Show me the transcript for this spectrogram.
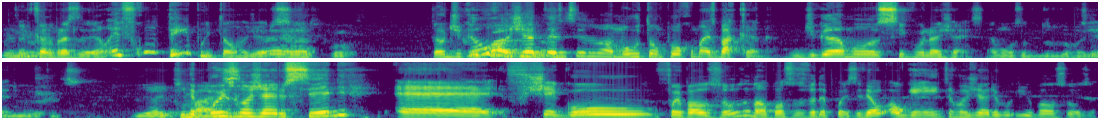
Ele ficou no Brasileirão? Ele ficou um tempo, então, Rogério é, Pô. Então, digamos, o Rogério deve ser uma multa um pouco mais bacana. Digamos 5 milhões de reais, a multa do, do Rogério. Aí, depois o Rogério Ceni é, chegou. Foi o Paulo Souza? Não, o Paulo Souza foi depois. Teve alguém entre o Rogério e o Paulo Souza.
